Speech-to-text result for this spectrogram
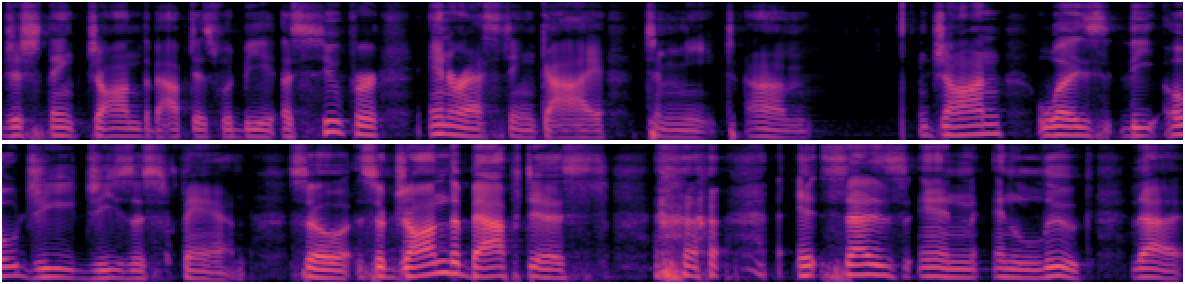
just think John the Baptist would be a super interesting guy to meet. Um, John was the OG Jesus fan. So, so John the Baptist, it says in, in Luke that,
